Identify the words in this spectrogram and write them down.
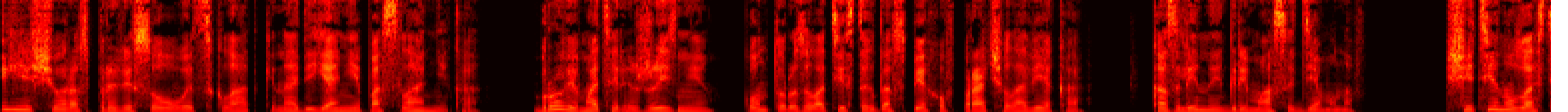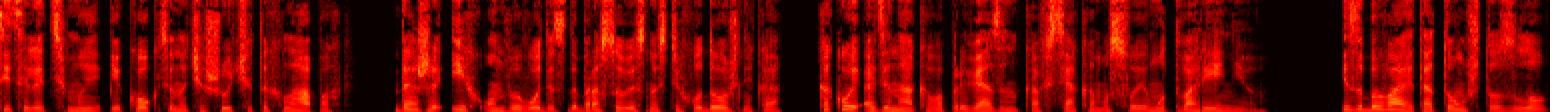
и еще раз прорисовывает складки на одеянии посланника, брови матери жизни, контуры золотистых доспехов прачеловека, козлиные гримасы демонов. Щетину властителя тьмы и когти на чешуйчатых лапах, даже их он выводит с добросовестностью художника, какой одинаково привязан ко всякому своему творению. И забывает о том, что зло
